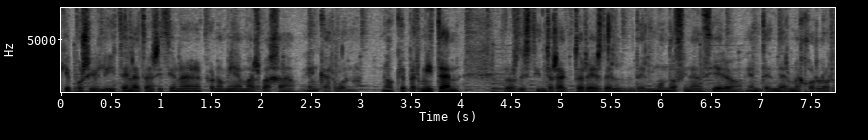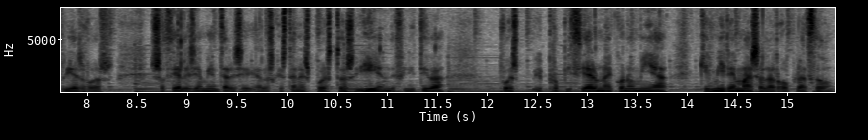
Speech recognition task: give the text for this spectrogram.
que posibiliten la transición a una economía más baja en carbono, ¿no? que permitan a los distintos actores del, mundo financiero entender mejor los riesgos sociales y ambientales a los que están expuestos y, en definitiva, pues, propiciar una economía que mire más a largo plazo,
